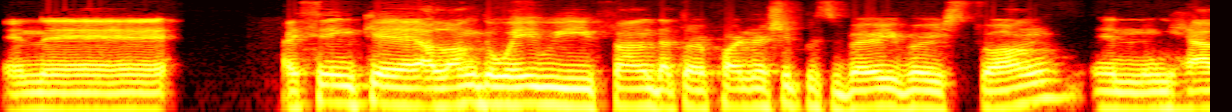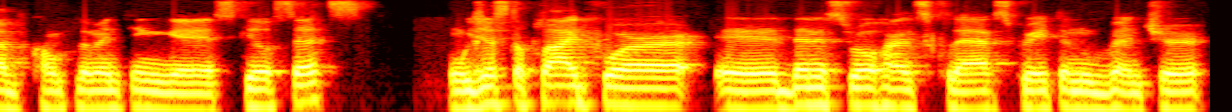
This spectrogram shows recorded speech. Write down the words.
And uh, I think uh, along the way we found that our partnership is very, very strong, and we have complementing uh, skill sets. We just applied for Dennis Rohan's class, Create a New Venture,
